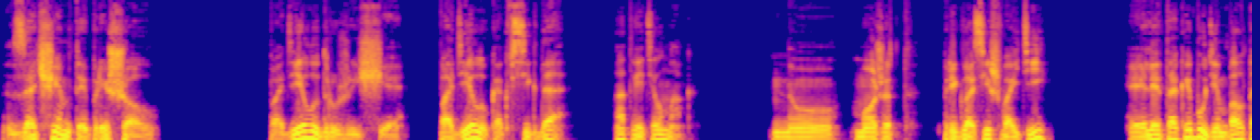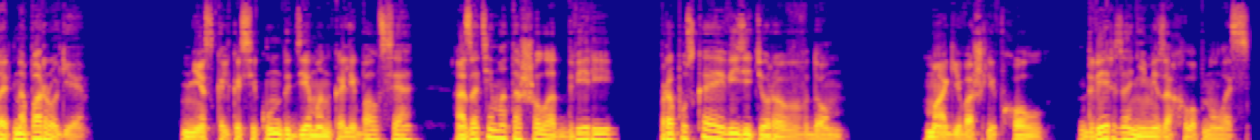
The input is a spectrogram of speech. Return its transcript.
«Зачем ты пришел?» «По делу, дружище, по делу, как всегда», — ответил маг. «Ну, может, пригласишь войти? Или так и будем болтать на пороге?» Несколько секунд демон колебался, а затем отошел от двери, пропуская визитеров в дом. Маги вошли в холл, дверь за ними захлопнулась.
